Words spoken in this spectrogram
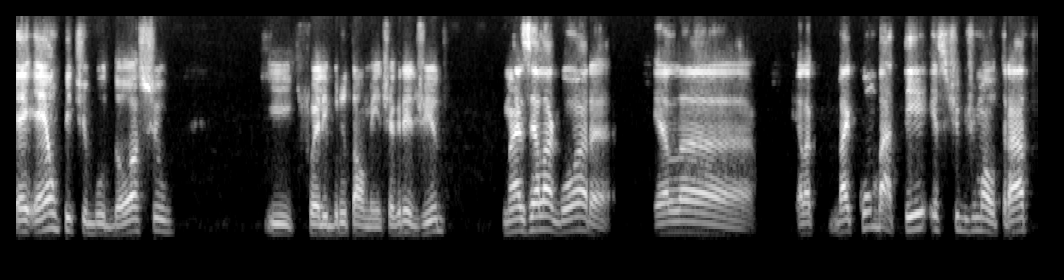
é, é um pitbull dócil, que, que foi ali brutalmente agredido, mas ela agora, ela, ela vai combater esse tipo de maltrato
